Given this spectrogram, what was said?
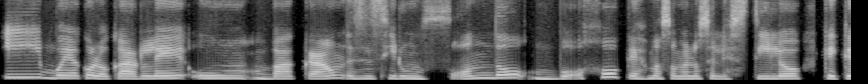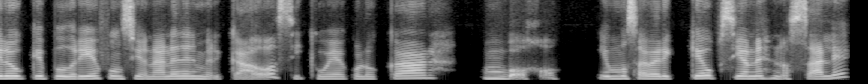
y voy a colocarle un background, es decir, un fondo bojo, que es más o menos el estilo que creo que podría funcionar en el mercado. Así que voy a colocar un bojo y vamos a ver qué opciones nos sale.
